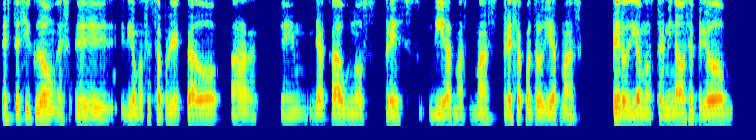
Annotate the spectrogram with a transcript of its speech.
Este ciclón, es, eh, digamos, está proyectado a Em, de acá unos tres días más, más, tres a cuatro días más, pero digamos, terminado ese periodo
